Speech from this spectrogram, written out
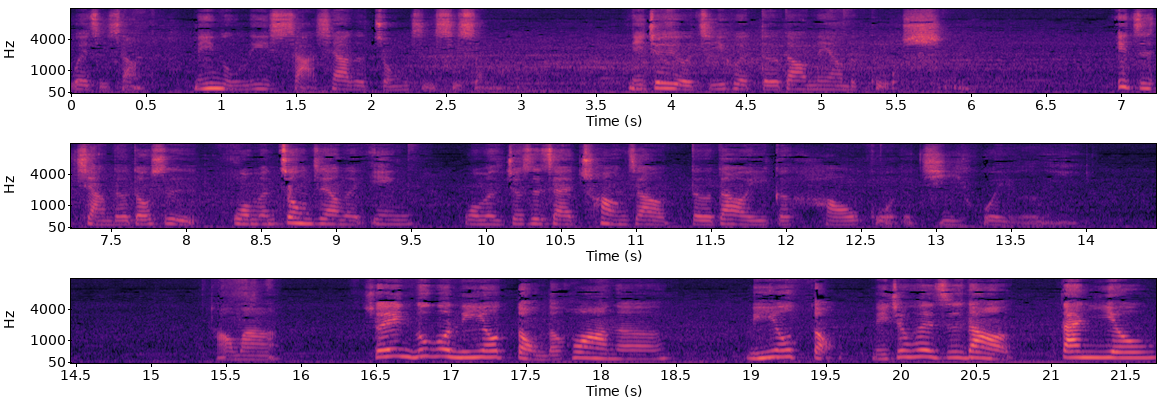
位置上，你努力撒下的种子是什么，你就有机会得到那样的果实。一直讲的都是我们种这样的因，我们就是在创造得到一个好果的机会而已，好吗？所以如果你有懂的话呢，你有懂，你就会知道担忧，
